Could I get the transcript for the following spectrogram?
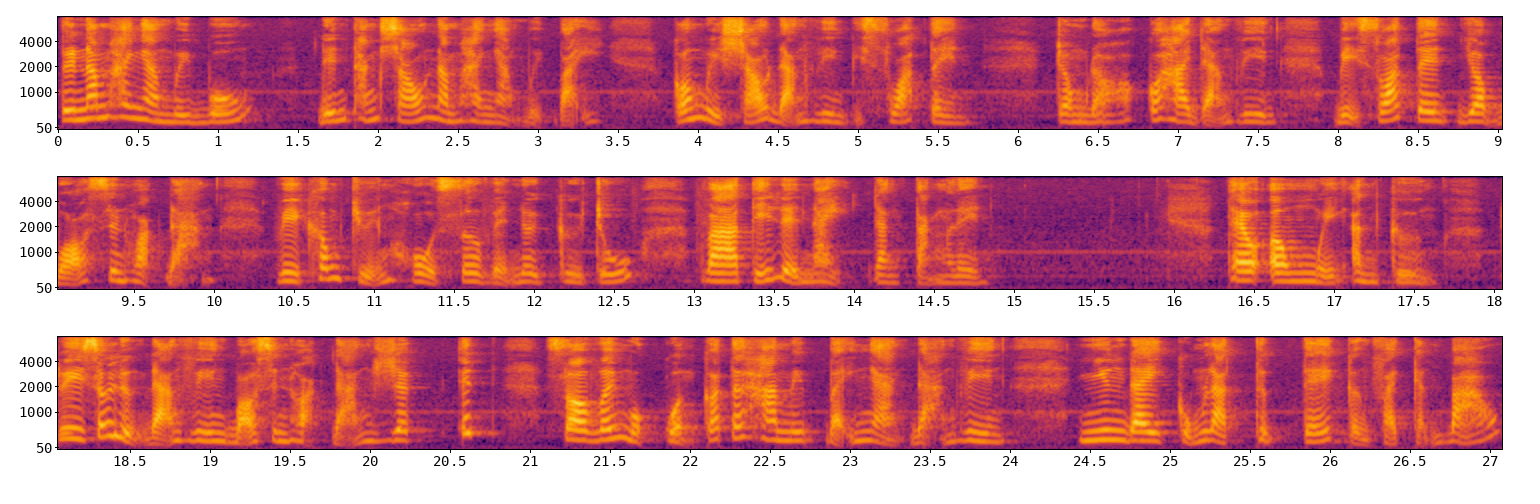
Từ năm 2014 đến tháng 6 năm 2017, có 16 đảng viên bị xóa tên. Trong đó có hai đảng viên bị xóa tên do bỏ sinh hoạt đảng vì không chuyển hồ sơ về nơi cư trú và tỷ lệ này đang tăng lên. Theo ông Nguyễn Anh Cường, tuy số lượng đảng viên bỏ sinh hoạt đảng rất ít so với một quận có tới 27.000 đảng viên, nhưng đây cũng là thực tế cần phải cảnh báo.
